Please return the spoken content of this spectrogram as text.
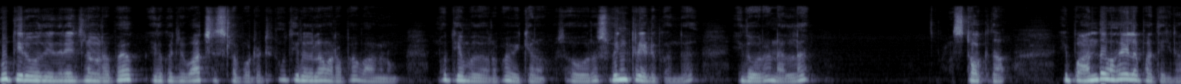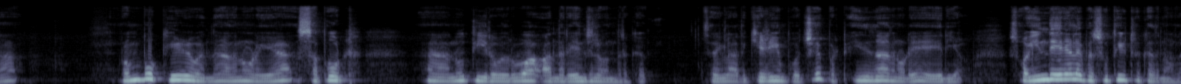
நூற்றி இருபது இந்த ரேஞ்செலாம் வரப்போ இது கொஞ்சம் வாட்ச் லிஸ்ட்டில் போட்டுட்டு நூற்றி இருபதுலாம் வரப்போ வாங்கணும். நூற்றி ஐம்பது வரப்போ விற்கணும் ஸோ ஒரு ஸ்விங் ட்ரேடுக்கு வந்து இது ஒரு நல்ல ஸ்டாக் தான். இப்போ அந்த வகையில் பார்த்திங்கன்னா ரொம்ப கீழே வந்து அதனுடைய சப்போர்ட் நூற்றி இருபது ரூபா அந்த ரேஞ்சில் வந்திருக்கு. சரிங்களா? அது கீழேயும் போச்சு பட் இதுதான் அதனுடைய ஏரியா ஸோ இந்த ஏரியாவில் இப்போ சுற்றிட்டு இருக்கிறதுனால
